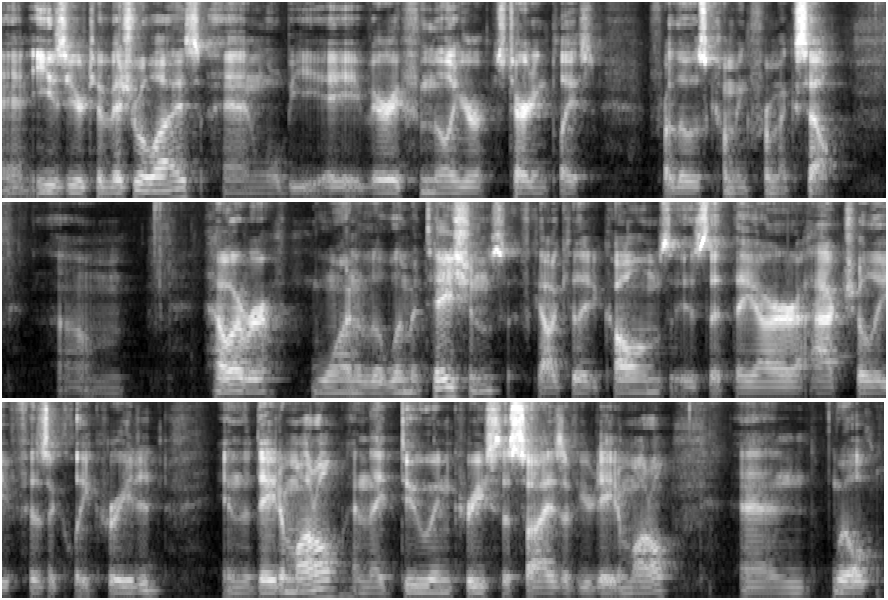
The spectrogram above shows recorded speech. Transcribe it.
and easier to visualize and will be a very familiar starting place for those coming from Excel. Um, however, one of the limitations of calculated columns is that they are actually physically created in the data model and they do increase the size of your data model and will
